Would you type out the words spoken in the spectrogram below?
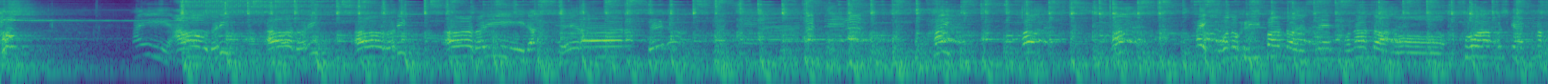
はい。青踊り青踊り青踊り青踊りラッセララッセラはい。はい。はい。ここのフリーパートはですねこの後あのー、ソーラン節がやってます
